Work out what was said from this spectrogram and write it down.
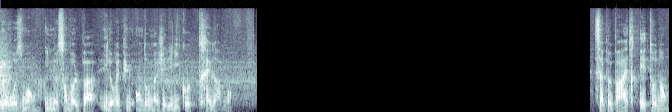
Heureusement, il ne s'envole pas, il aurait pu endommager l'hélico très gravement. Ça peut paraître étonnant,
